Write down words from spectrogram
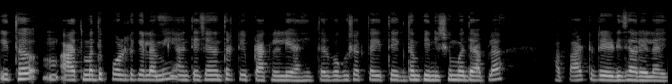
इथं आतमध्ये फोल्ड केला मी आणि त्याच्यानंतर टीप टाकलेली आहे. तर बघू शकता इथे एकदम फिनिशिंगमध्ये आपला हा पार्ट रेडी झालेला आहे.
